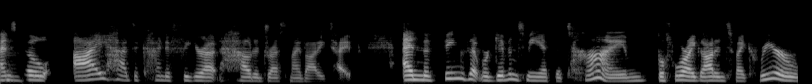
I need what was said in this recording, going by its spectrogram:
and Mhm. so I had to kind of figure out how to dress my body type. And the things that were given to me at the time before I got into my career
